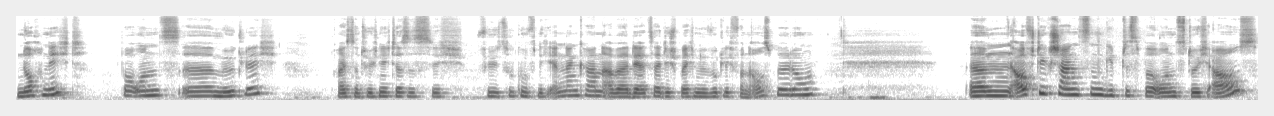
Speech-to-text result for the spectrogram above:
noch nicht bei uns äh, möglich. Heißt natürlich nicht, dass es sich für die Zukunft nicht ändern kann, aber derzeit sprechen wir wirklich von Ausbildung. Ähm, Aufstiegschancen gibt es bei uns durchaus.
